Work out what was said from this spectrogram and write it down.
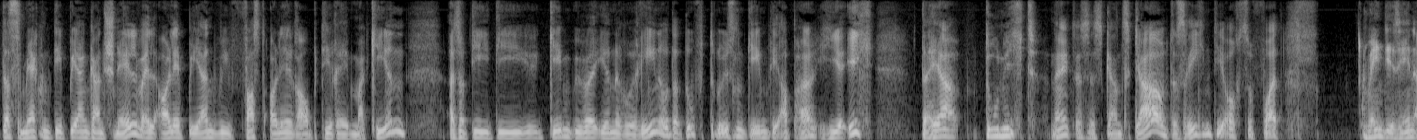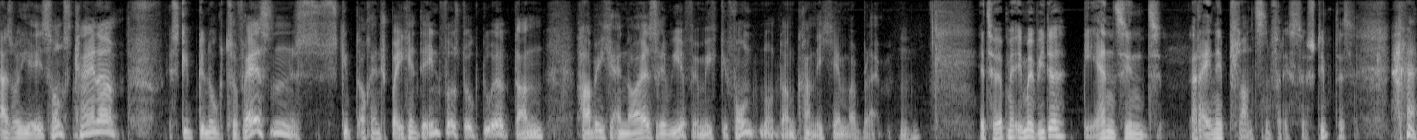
Das merken die Bären ganz schnell, weil alle Bären wie fast alle Raubtiere markieren. Also die, die geben über ihren Urin oder Duftdrüsen, geben die ab, hier ich, daher du nicht. Ne? Das ist ganz klar und das riechen die auch sofort. Wenn die sehen, also hier ist sonst keiner, es gibt genug zu fressen, es gibt auch entsprechende Infrastruktur, dann habe ich ein neues Revier für mich gefunden und dann kann ich hier mal bleiben. Mhm. Jetzt hört man immer wieder, Bären sind reine Pflanzenfresser, stimmt das?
